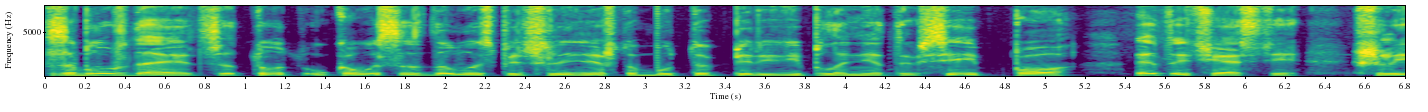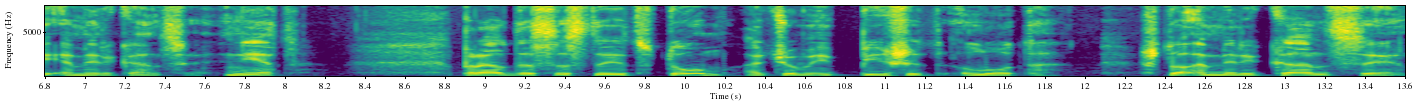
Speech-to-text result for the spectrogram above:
Заблуждается тот, у кого создалось впечатление, что будто впереди планеты всей по этой части шли американцы. Нет. Правда состоит в том, о чем и пишет Лота, что американцы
